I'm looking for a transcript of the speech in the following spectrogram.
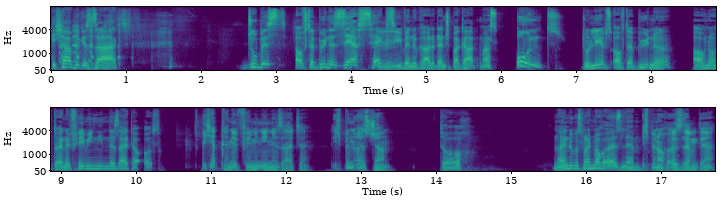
ich habe gesagt, du bist auf der Bühne sehr sexy, Mhm. wenn du gerade deinen Spagat machst. Und du lebst auf der Bühne auch noch deine feminine Seite aus. Ich habe keine feminine Seite. Ich bin Özcan. Doch. Nein, du bist manchmal auch Özlem. Ich bin auch Özlem, gell?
